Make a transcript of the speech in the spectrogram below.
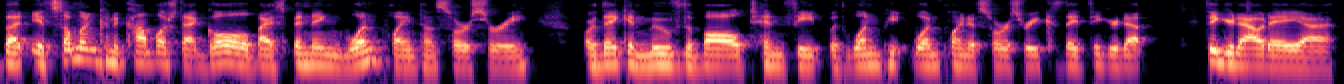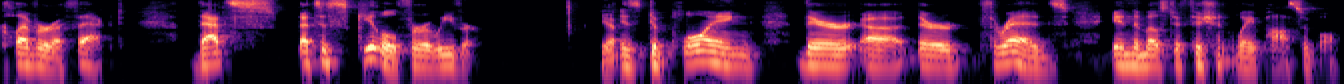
But if someone can accomplish that goal by spending one point on sorcery, or they can move the ball ten feet with one one point of sorcery because they figured out figured out a uh, clever effect, that's that's a skill for a weaver yep. is deploying their uh, their threads in the most efficient way possible.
